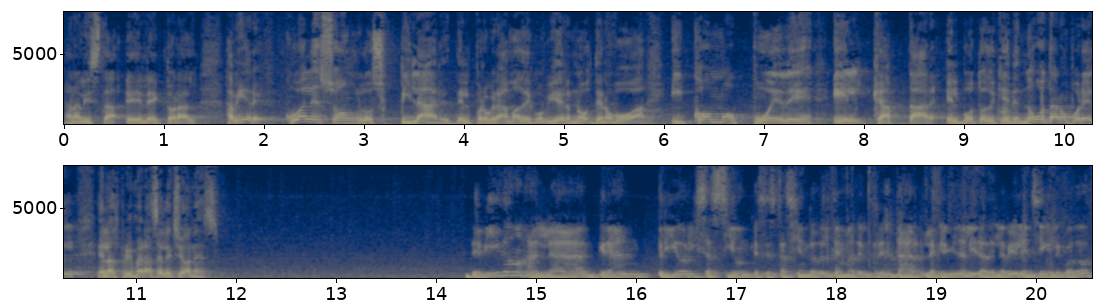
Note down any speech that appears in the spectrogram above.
analista electoral. Javier, ¿cuáles son los pilares del programa de gobierno de Novoa y cómo puede él captar el voto de quienes no votaron por él en las primeras elecciones? Debido a la gran priorización que se está haciendo del tema de enfrentar la criminalidad y la violencia en el Ecuador,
